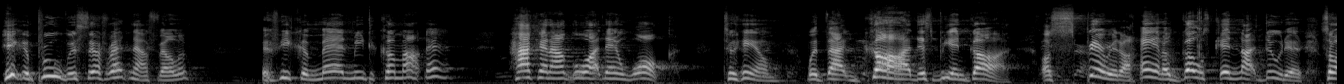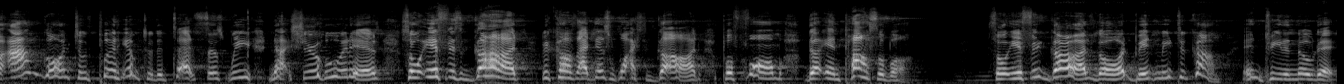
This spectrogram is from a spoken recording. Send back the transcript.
he can prove himself right now, fellas. If he command me to come out there, how can I go out there and walk to him without God just being God? A spirit, a hand, a ghost cannot do that. So I'm going to put him to the test since we not sure who it is. So if it's God, because I just watched God perform the impossible. So if it God, Lord, bid me to come. And Peter know that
